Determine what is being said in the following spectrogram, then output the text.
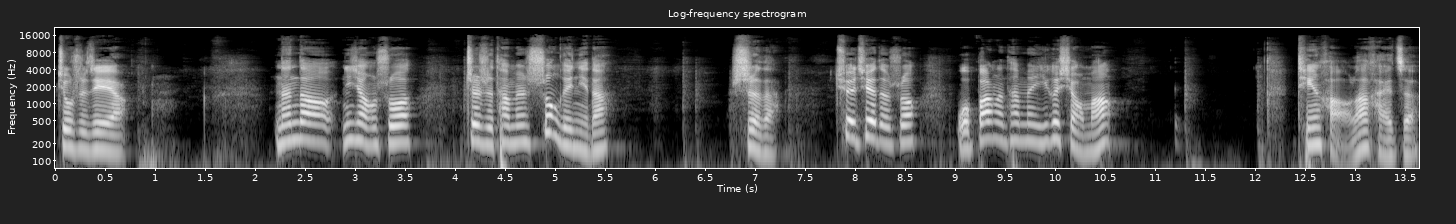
就是这样。难道你想说？”这是他们送给你的。是的，确切的说，我帮了他们一个小忙。听好了，孩子，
